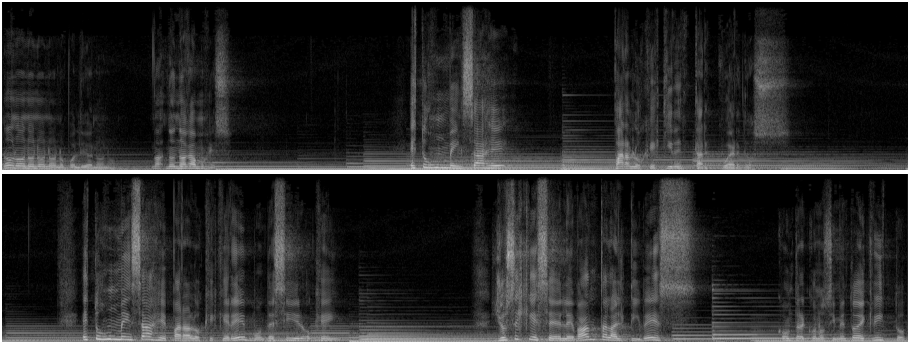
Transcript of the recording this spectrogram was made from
No, no, no, no, no, no, por Dios, no, no. No, no, hagamos eso. Esto es un mensaje para los que quieren estar cuerdos. Esto es un mensaje para los que queremos decir, ok, yo sé que se levanta la altivez contra el conocimiento de Cristo,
